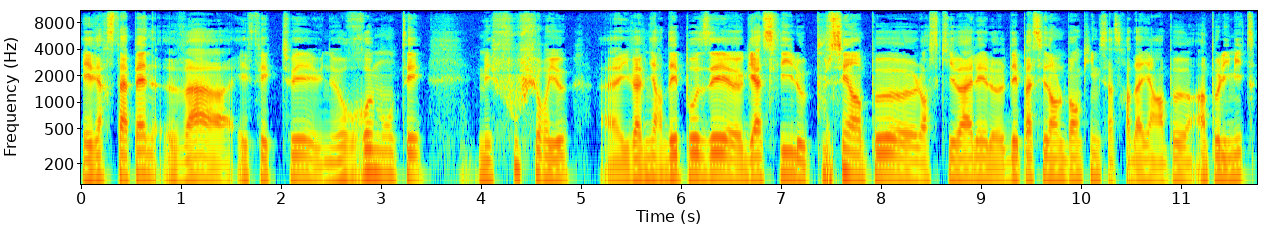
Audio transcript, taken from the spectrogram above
Et Verstappen va euh, effectuer une remontée, mais fou furieux. Euh, il va venir déposer Gasly, le pousser un peu lorsqu'il va aller le dépasser dans le banking. Ça sera d'ailleurs un peu, un peu limite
